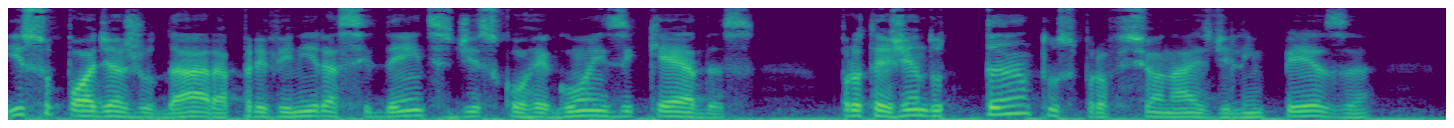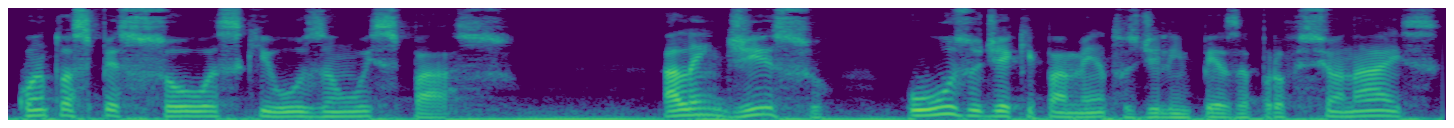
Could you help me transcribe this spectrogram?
Isso pode ajudar a prevenir acidentes de escorregões e quedas, protegendo tanto os profissionais de limpeza quanto as pessoas que usam o espaço. Além disso, o uso de equipamentos de limpeza profissionais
